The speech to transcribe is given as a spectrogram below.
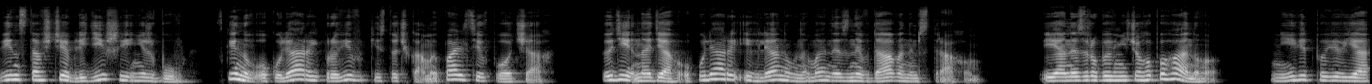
Він став ще блідіший, ніж був, скинув окуляри і провів кісточками пальців по очах. Тоді надяг окуляри і глянув на мене з невдаваним страхом. Я не зробив нічого поганого. Ні, відповів я.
